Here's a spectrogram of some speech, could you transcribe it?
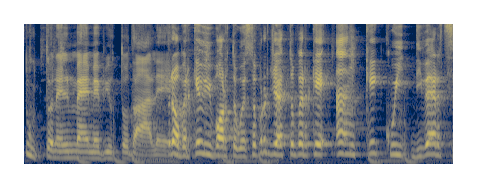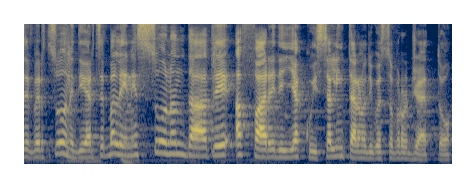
tutto nel meme più totale. Però perché vi porto questo progetto? Perché anche qui diverse persone, diverse balene sono andate a fare degli acquisti all'interno di questo progetto.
